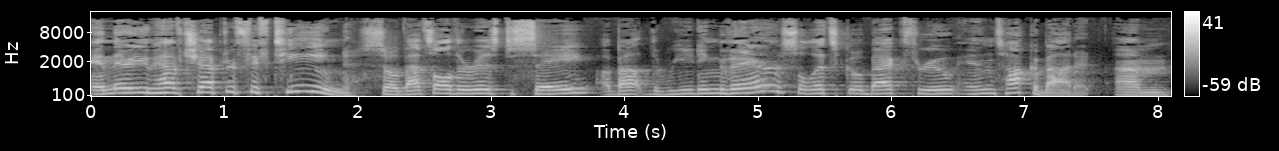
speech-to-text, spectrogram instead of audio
And there you have chapter 15. So that's all there is to say about the reading there. So let's go back through and talk about it. Um,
